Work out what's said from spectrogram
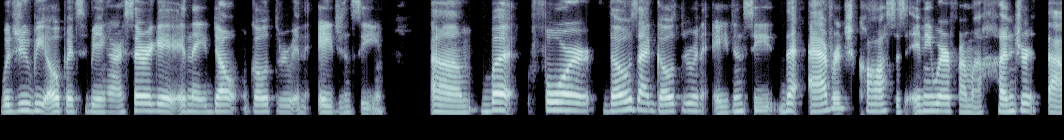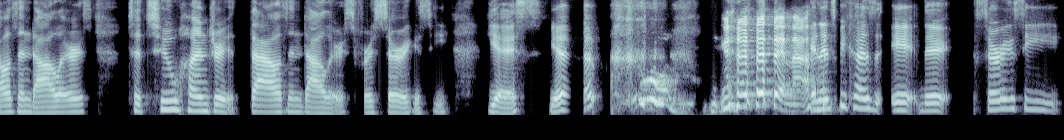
Would you be open to being our surrogate? And they don't go through an agency. Um, but for those that go through an agency, the average cost is anywhere from a hundred thousand dollars to two hundred thousand dollars for surrogacy. Yes, yep. and it's because it there surrogacy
